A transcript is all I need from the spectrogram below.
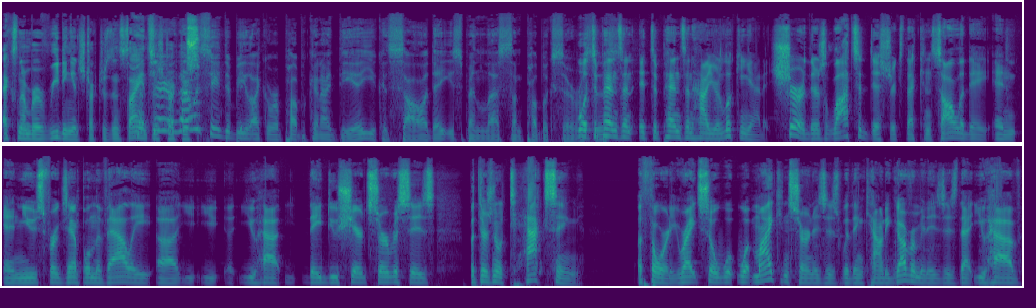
X number of reading instructors and science That's- That instructors. would seem to be like a Republican idea. You consolidate, you spend less on public services. Well, it depends on it depends on how you're looking at it. Sure, there's lots of districts that consolidate and and use. For example, in the valley, uh, you, you you have they do shared services, but there's no taxing authority, right? So what, what my concern is is within county government is is that you have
